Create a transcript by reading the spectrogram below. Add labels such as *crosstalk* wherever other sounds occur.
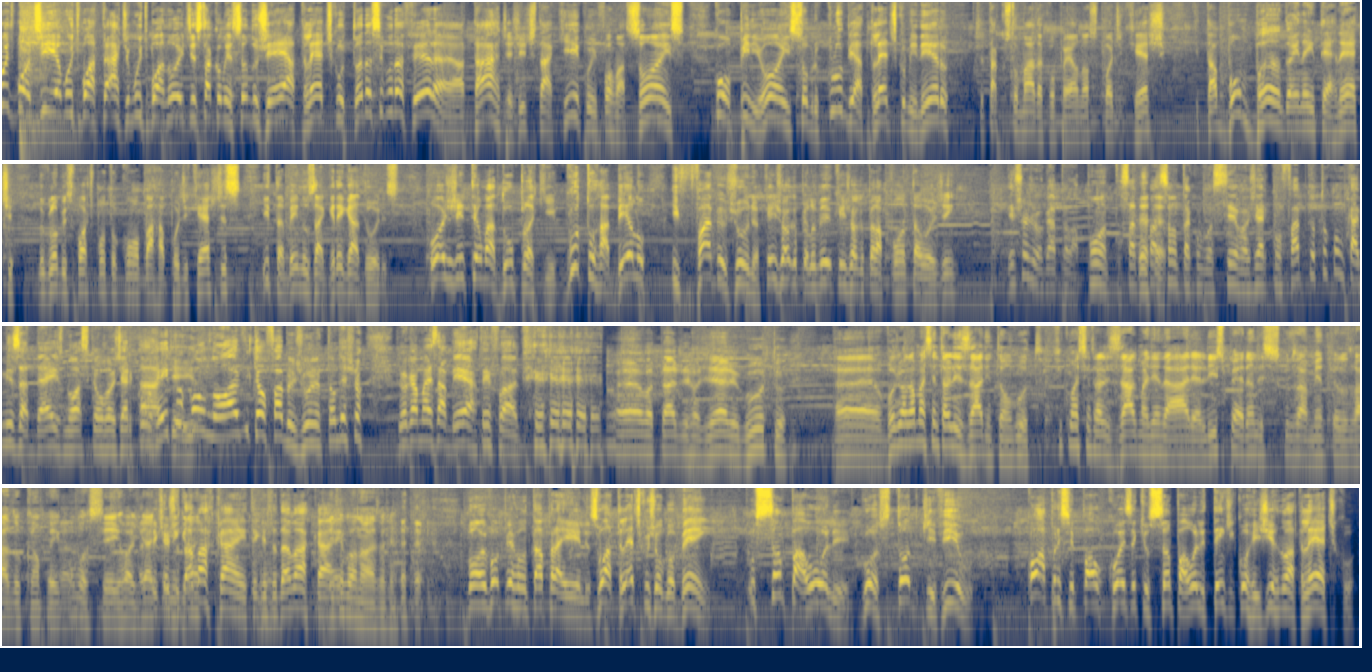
Muito bom dia, muito boa tarde, muito boa noite. Está começando o GE Atlético toda segunda-feira. À tarde a gente está aqui com informações, com opiniões sobre o Clube Atlético Mineiro. Você está acostumado a acompanhar o nosso podcast, que está bombando aí na internet, no globesport.com.br podcasts e também nos agregadores. Hoje a gente tem uma dupla aqui, Guto Rabelo e Fábio Júnior. Quem joga pelo meio, quem joga pela ponta hoje, hein? Deixa eu jogar pela ponta. Satisfação *laughs* tá com você, Rogério com o Fábio, porque eu tô com camisa 10, nossa, que é o Rogério Correia, ah, e tô com 9, que é o Fábio Júnior. Então deixa eu jogar mais aberto, hein, Fábio? *laughs* é, boa tarde, Rogério, Guto. É, vou jogar mais centralizado então, Guto. Fico mais centralizado, mais dentro da área ali, esperando esses cruzamentos pelos lados do campo aí é. com você e Rogério. Tem que ajudar grande. a marcar, hein? Tem que ajudar a marcar, Fica hein? com nós, Rogério. *laughs* Bom, eu vou perguntar para eles. O Atlético jogou bem? O Sampaoli gostou do que viu? Qual a principal coisa que o Sampaoli tem que corrigir no Atlético?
